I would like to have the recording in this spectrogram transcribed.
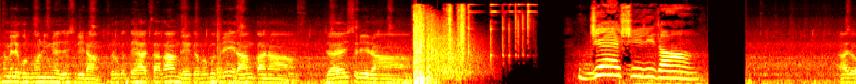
फैमिली गुड मॉर्निंग ने जय श्री राम शुरू करते हैं आज का काम लेके प्रभु श्री राम का नाम जय श्री राम જય શ્રી રામ આ જો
